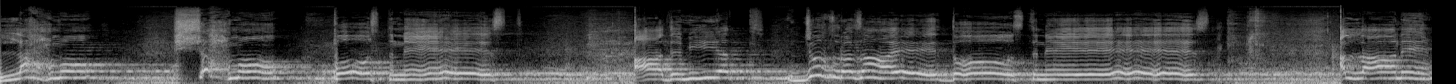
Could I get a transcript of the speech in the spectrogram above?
لحمو شہمو پوست نیست۔ آدمیت رضائے دوست نیست۔ اللہ نے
